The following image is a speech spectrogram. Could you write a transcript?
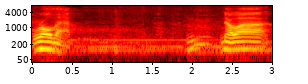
Roll that. No, uh, uh,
